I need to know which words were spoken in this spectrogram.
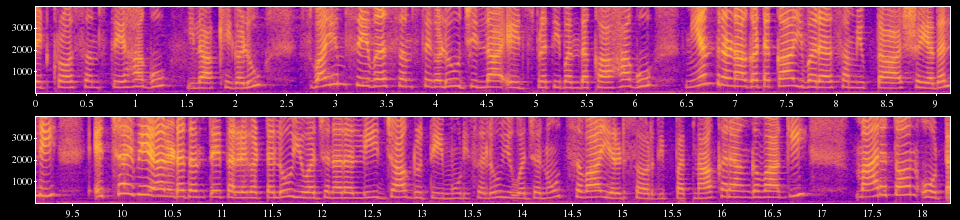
ರೆಡ್ ಕ್ರಾಸ್ ಸಂಸ್ಥೆ ಹಾಗೂ ಇಲಾಖೆಗಳು, ಸ್ವಯಂ ಸೇವಾ ಸಂಸ್ಥೆಗಳು, ಜಿಲ್ಲಾ ಏಡ್ಸ್ ಪ್ರತಿಬಂಧಕ ಹಾಗೂ ನಿಯಂತ್ರಣ ಘಟಕ ಇವರ ಸಂಯುಕ್ತ ಆಶ್ರಯದಲ್ಲಿ ಎಚ್ಐವಿ ಹರಡದಂತೆ ತಡೆಗಟ್ಟಲು ಯುವಜನರಲ್ಲಿ ಜಾಗೃತಿ ಮೂಡಿಸಲು ಯುವಜನೋತ್ಸವ ಎರಡು ಸಾವಿರದ ಇಪ್ಪತ್ನಾಲ್ಕರ ಅಂಗವಾಗಿ ಮ್ಯಾರಥಾನ್ ಓಟ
